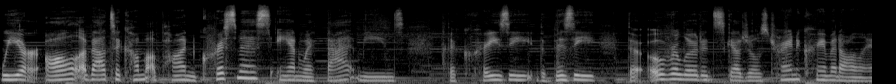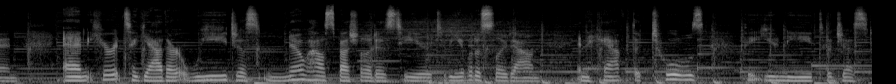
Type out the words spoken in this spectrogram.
We are all about to come upon Christmas, and with that means the crazy, the busy, the overloaded schedules, trying to cram it all in. And here at Together, we just know how special it is to you to be able to slow down and have the tools that you need to just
